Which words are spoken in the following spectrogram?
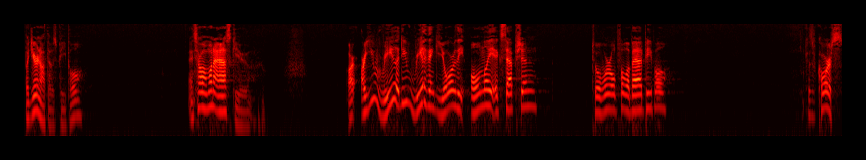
But you're not those people. And so I want to ask you, are, are you really, do you really think you're the only exception to a world full of bad people? Because of course,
